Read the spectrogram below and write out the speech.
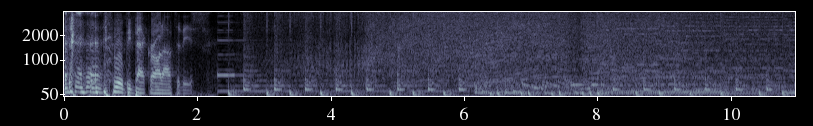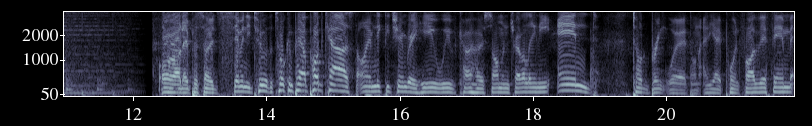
we'll be back right after this. All right, episode 72 of the Talking Power podcast. I am Nick DeChembra here with co host Simon Travellini and Todd Brinkworth on 88.5 FM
